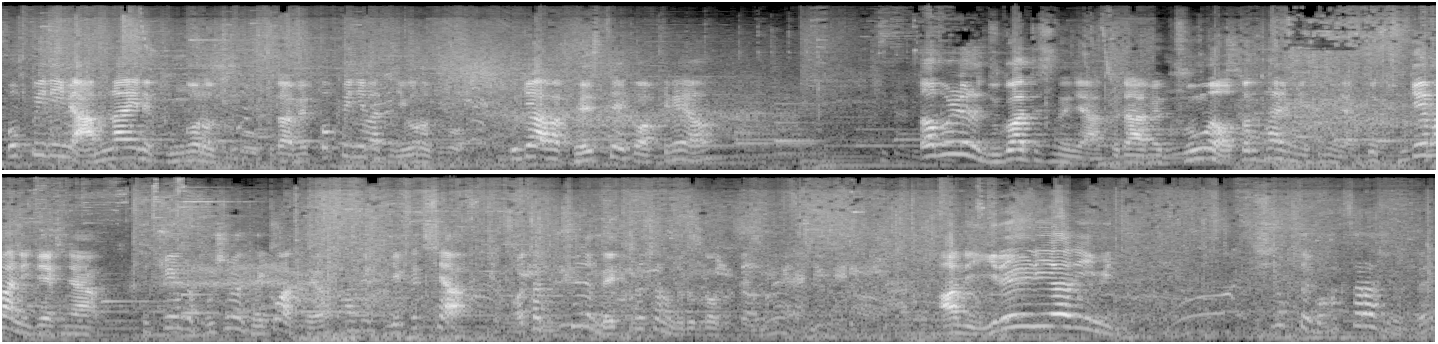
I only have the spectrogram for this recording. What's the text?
뽀삐님이 앞라인에 궁 걸어주고 그 다음에 뽀삐님한테 이거 걸어주고 그게 아마 베스트일 것 같긴 해요. W를 누구한테 쓰느냐 그 다음에 궁은 어떤 타이밍에 쓰느냐 그 두 개만 이제 그냥 집중해서 보시면 될 것 같아요. 사실 그게 끝이야. 어차피 Q는 매크로처럼 누를 거기 때문에 아 근데 이렐리아님이 시속도 이거 학살하시는데?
